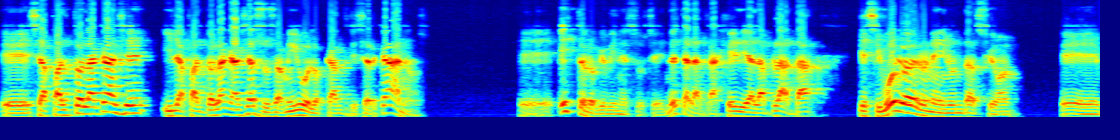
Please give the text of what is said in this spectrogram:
Eh, se asfaltó la calle y le asfaltó la calle a sus amigos los country cercanos. Eh, esto es lo que viene sucediendo. Esta es la tragedia de La Plata, que si vuelve a haber una inundación, eh,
